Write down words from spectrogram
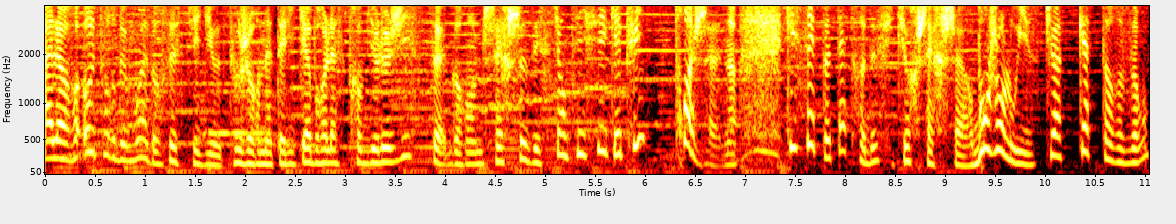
Alors, autour de moi dans ce studio, toujours Nathalie Cabrol, astrobiologiste, grande chercheuse et scientifique, et puis trois jeunes. Qui sait peut-être de futurs chercheurs Bonjour Louise, tu as 14 ans,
